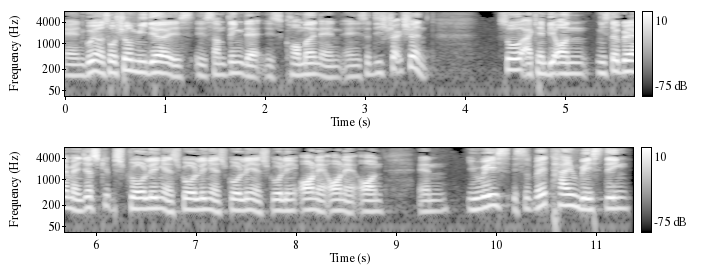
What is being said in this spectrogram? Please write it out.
And going on social media is, is something that is common and, and it's a distraction. So I can be on Instagram and just keep scrolling and scrolling and scrolling and scrolling on and on and on. And you waste, it's a very time wasting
